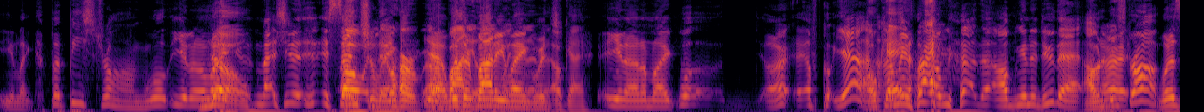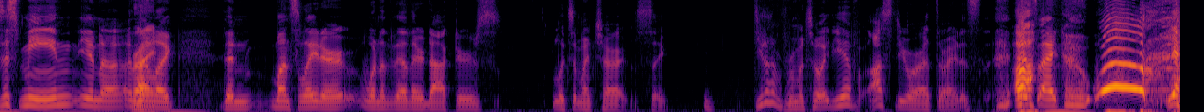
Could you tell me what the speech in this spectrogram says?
You're like, but be strong. Well, you know, No. like, not, she oh, essentially, Oh, her- her yeah, with her body language language. Okay. you know, and I'm like, well, all right, of course, yeah. Okay, I mean, right. I'm, I'm gonna do that. I'm gonna be All strong. What does this mean? You know, and Right. then like, then months later, one of the other doctors looks at my chart. It's like, do you have rheumatoid? You have osteoarthritis. Ah. It's like, woo! Yeah.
